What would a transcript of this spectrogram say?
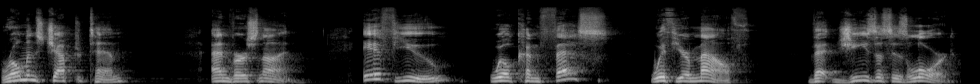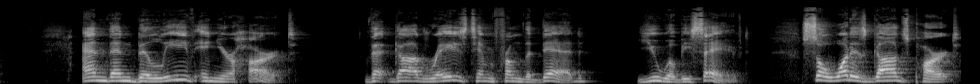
Romans chapter 10 and verse 9 if you will confess with your mouth that Jesus is Lord, and then believe in your heart that God raised him from the dead, you will be saved. So, what is God's part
